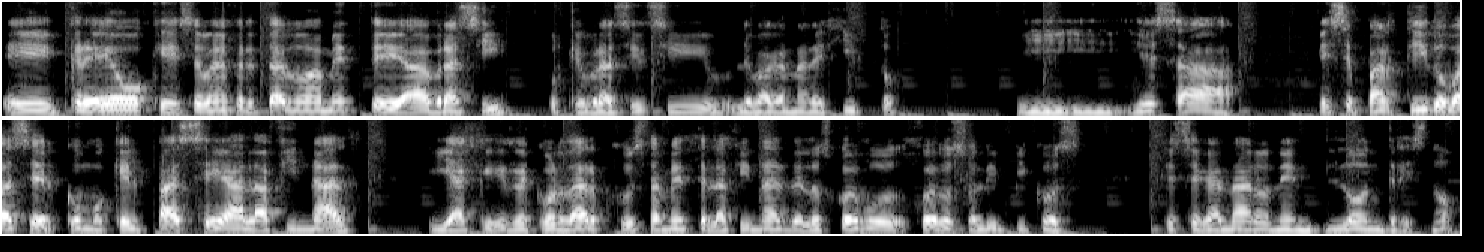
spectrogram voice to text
creo que se va a enfrentar nuevamente a Brasil, porque Brasil sí le va a ganar a Egipto y esa ese partido va a ser como que el pase a la final y, a, recordar justamente la final de los Juegos, Juegos Olímpicos que se ganaron en Londres, ¿no?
